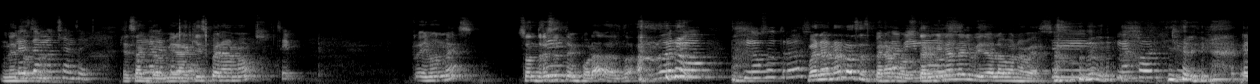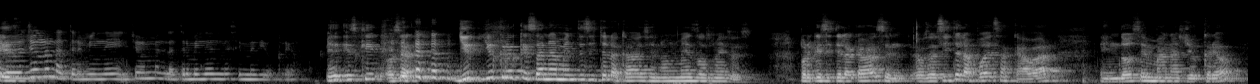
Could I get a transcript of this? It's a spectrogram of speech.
Neta, Les damos chance. Exacto, Póngale mira, pausa. aquí esperamos. Sí. ¿En un mes? Son 13 temporadas, ¿no? Bueno, nosotros. Bueno, no los esperamos. Terminando el video la van a ver. Sí, mejor. Pero Es- yo no la terminé. Yo me la terminé en mes y medio, creo. Es, es que, o sea, yo, yo creo que sanamente sí te la acabas en un mes, dos meses. Porque si te la acabas en. O sea, sí te la puedes acabar en dos semanas, yo creo.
